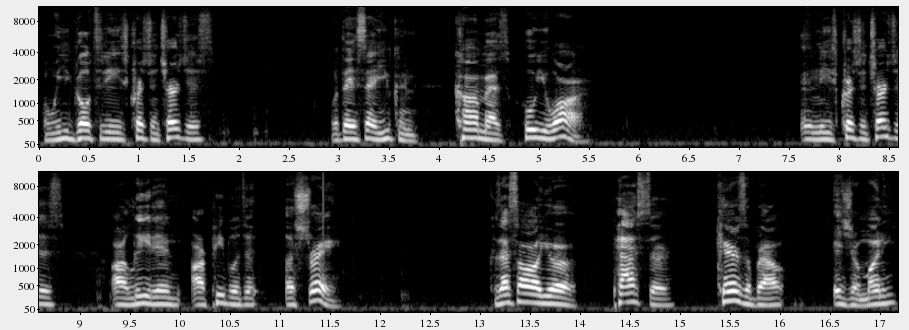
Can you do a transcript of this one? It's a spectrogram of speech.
But when you go to these Christian churches, what they say, you can come as who you are. And these Christian churches are leading our people to astray. Because that's all your pastor cares about is your money,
